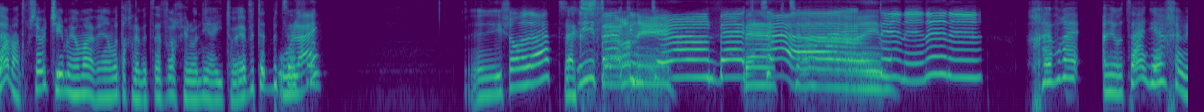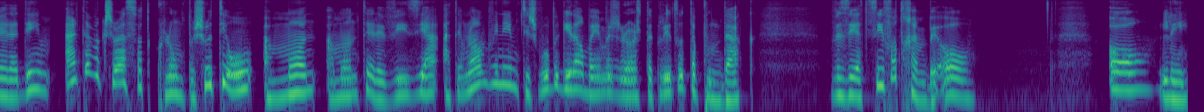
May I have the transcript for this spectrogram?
למה? את חושבת שאם היו מעבירים אותך לבית ספר חילוני, היית אוהבת את בית ספר? אולי? אי אפשר לדעת? Like If I can Sterling. turn back time. חבר'ה, אני רוצה להגיד לכם, ילדים, אל תבקשו לעשות כלום, פשוט תראו המון המון טלוויזיה, אתם לא מבינים, תשבו בגיל 43, תקליטו את הפונדק, וזה יציף אתכם באור. אור לי,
